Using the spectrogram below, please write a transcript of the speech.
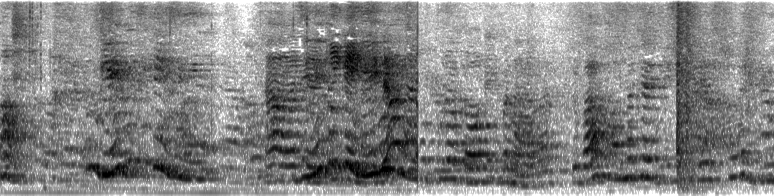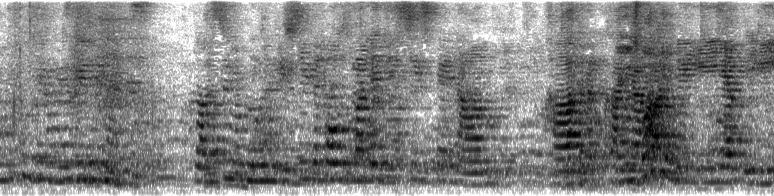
हाँ? हाँ, तो। पूरा ब्लॉग एक बनाया हुआ है। तो बाप how पिछली दफ़ा उस्मा ने जिस चीज़ पे नाम हाथ रखा या हाथ में ली या ली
